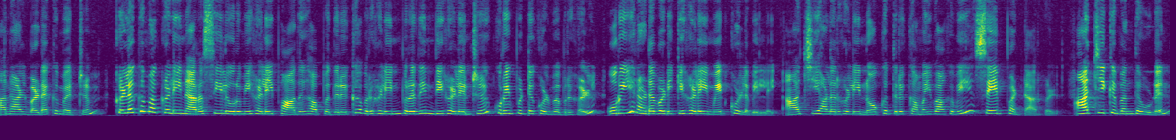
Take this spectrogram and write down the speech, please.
ஆனால் வடக்கு மற்றும் கிழக்கு மக்களின் அரசியல் உரிமைகளை பாதுகாப்பதற்கு அவர்களின் பிரதிநிதிகள் என்று குறிப்பிட்டுக் கொள்பவர்கள் உரிய நடவடிக்கைகளை மேற்கொள்ளவில்லை. ஆட்சியாளர்களின் நோக்கத்திற்கு அமைவாகவே செயற்பட்டார்கள். ஆட்சிக்கு வந்தவுடன்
